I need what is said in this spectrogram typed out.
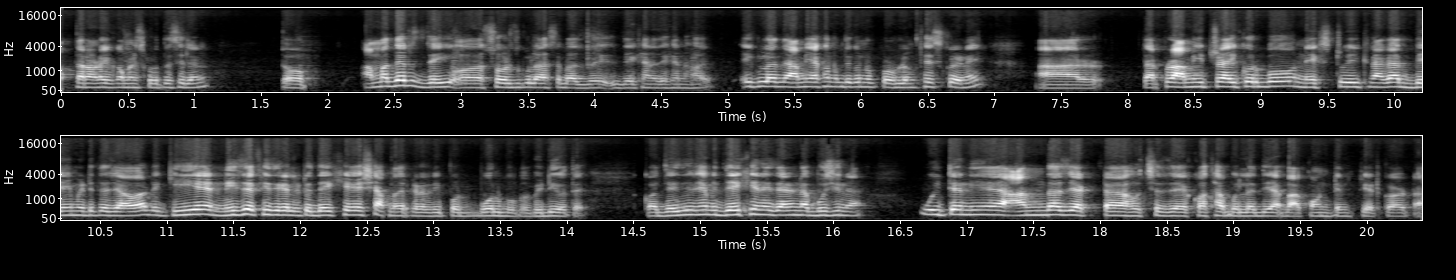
আপনারা অনেকে কমেন্টস করতেছিলেন। তো আমাদের যেই সোর্সগুলো আছে বা যেখানে যেখানে হয় এগুলো আমি এখন অব্দি কোনো প্রবলেম ফেস করি নাই। আর তারপর আমি ট্রাই করব নেক্সট উইক নাগাদ বিএমইটিতে যাওয়ার। গিয়ে নিজে ফিজিক্যালি একটু দেখে এসে আপনাদেরকে একটা রিপোর্ট বলব ভিডিওতে কারণ যেই জিনিস আমি দেখি নাই, জানি না, বুঝি না, ওইটা নিয়ে আন্দাজে একটা হচ্ছে যে কথা বলে দেওয়া বা কন্টেন্ট ক্রিয়েট করাটা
